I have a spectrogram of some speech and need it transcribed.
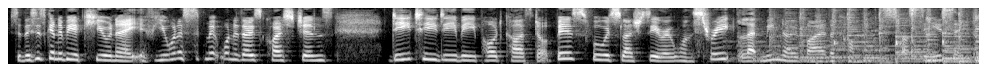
So this is going to be a Q&A. If you want to submit one of those questions, dtdbpodcast.biz forward slash 013, let me know via the comments. I'll see you soon.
